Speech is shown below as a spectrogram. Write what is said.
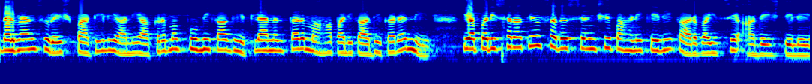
दरम्यान सुरेश पाटील यांनी आक्रमक भूमिका घेतल्यानंतर महापालिका अधिकाऱ्यांनी या परिसरातील सदस्यांची पाहणी केली कारवाईचे आदेश दिले.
